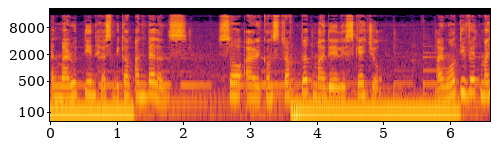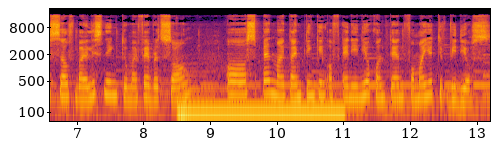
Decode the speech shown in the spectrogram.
and my routine has become unbalanced so I reconstructed my daily schedule. I motivate myself by listening to my favorite song or spend my time thinking of any new content for my YouTube videos.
